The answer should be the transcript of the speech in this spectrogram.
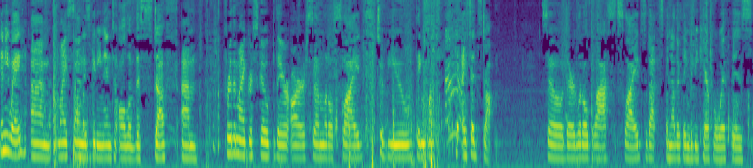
anyway, um, my son is getting into all of this stuff. Um, for the microscope, there are some little slides to view things on. I said stop. So they're little glass slides. So that's another thing to be careful with is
